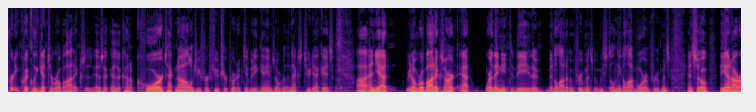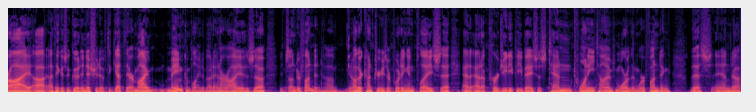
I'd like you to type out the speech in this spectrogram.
pretty quickly get to robotics as, as, a, as, a, kind of core technology for future productivity gains over the next two decades. Uh, and yet, you know, robotics aren't at where they need to be. There have been a lot of improvements, but we still need a lot more improvements. And so the NRI, uh, I think, is a good initiative to get there. My main complaint about NRI is uh, it's underfunded. Um, you know, other countries are putting in place uh, at, at a per GDP basis 10, 20 times more than we're funding this. And uh,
